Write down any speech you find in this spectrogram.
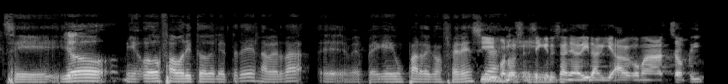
Sí, yo, mi juego favorito del E3, la verdad, eh, me pegué un par de Sí, conferencias. bueno, y- si, si quieres añadir aquí algo más choppy.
